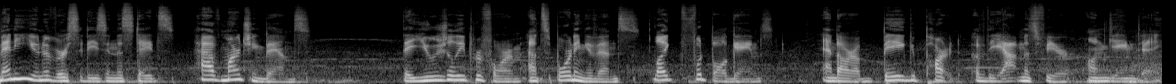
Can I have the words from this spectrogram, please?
Many universities in the States have marching bands. They usually perform at sporting events like football games and are a big part of the atmosphere on game day.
